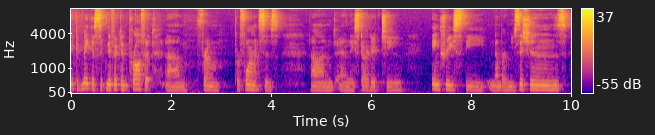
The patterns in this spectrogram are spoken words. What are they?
they could make a significant profit um, from performances, and and they started to increase the number of musicians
